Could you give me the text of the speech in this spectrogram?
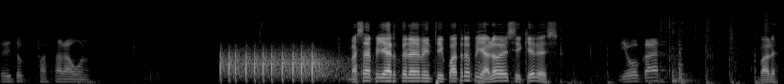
He visto pasar a uno. ¿Vas a pillarte el 24? Píllalo, eh, si quieres. Llevo caer. Vale.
